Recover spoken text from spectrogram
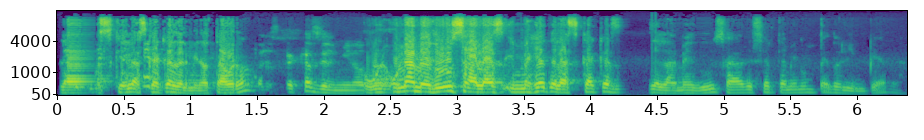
Las, ¿qué? Las cacas del minotauro. Las cacas del minotauro. Una medusa, las, imagínate las cacas de la medusa, ha de ser también un pedo limpiarla.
